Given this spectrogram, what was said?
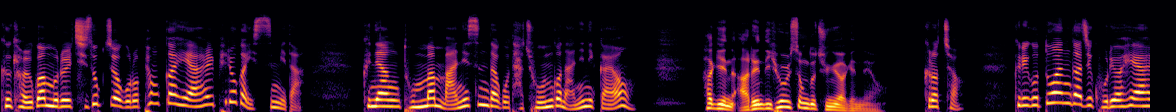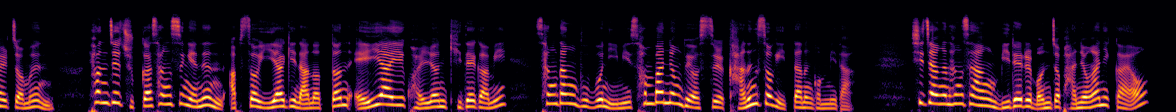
그 결과물을 지속적으로 평가해야 할 필요가 있습니다. 그냥 돈만 많이 쓴다고 다 좋은 건 아니니까요. 하긴 R&D 효율성도 중요하겠네요. 그렇죠. 그리고 또 한 가지 고려해야 할 점은 현재 주가 상승에는 앞서 이야기 나눴던 AI 관련 기대감이 상당 부분 이미 선반영되었을 가능성이 있다는 겁니다. 시장은 항상 미래를 먼저 반영하니까요.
